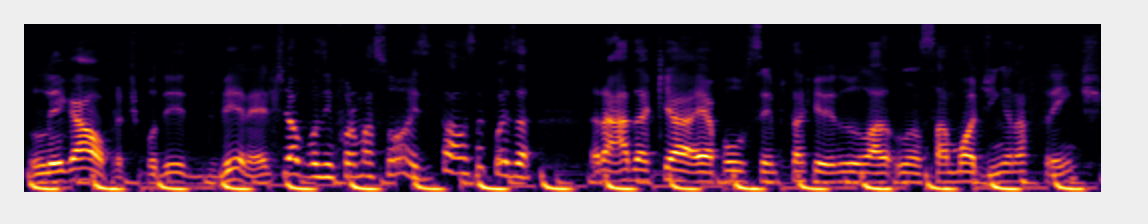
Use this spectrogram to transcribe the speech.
legal para te poder ver, né? Ele te dá algumas informações e tal, essa coisa rada que a Apple sempre tá querendo lançar modinha na frente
